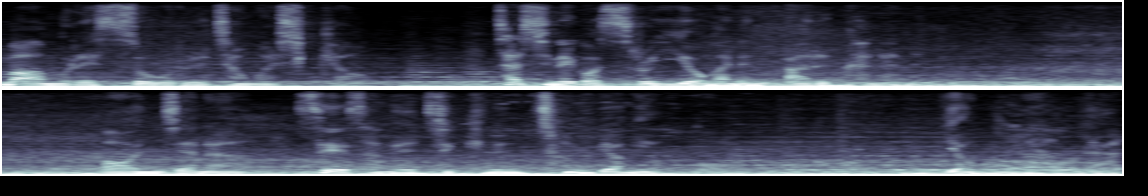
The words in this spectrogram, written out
마물의 소울을 정화시켜 자신의 것으로 이용하는 아르카나는 언제나 세상을 지키는 천병이었고 영웅이었다.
